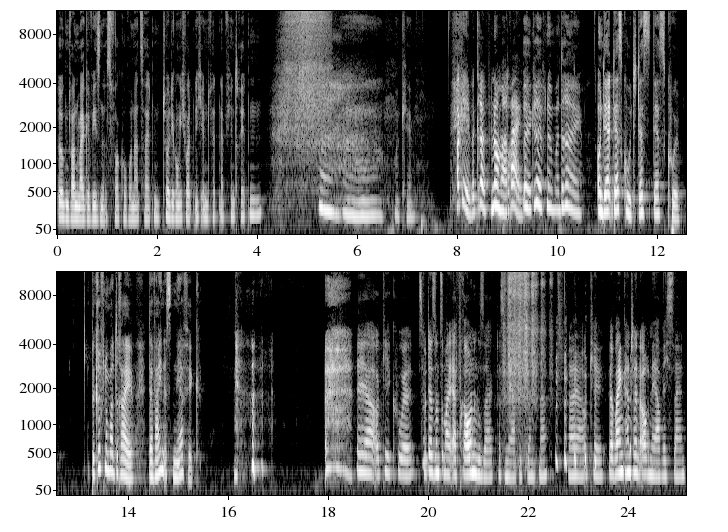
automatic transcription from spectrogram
Irgendwann mal gewesen ist vor Corona-Zeiten. Entschuldigung, ich wollte nicht in Fettnäpfchen treten. Ah, okay. Okay, Begriff Nummer drei. Begriff Nummer drei. Und der, der ist gut, der ist, der ist cool. Begriff Nummer drei. Der Wein ist nervig. Ja, okay, cool. Es wird ja sonst immer eher Frauen gesagt, dass sie nervig sind, ne? Naja, okay. Der Wein kann scheint auch nervig sein.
